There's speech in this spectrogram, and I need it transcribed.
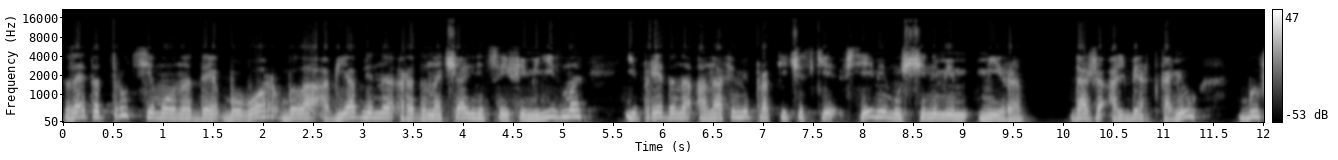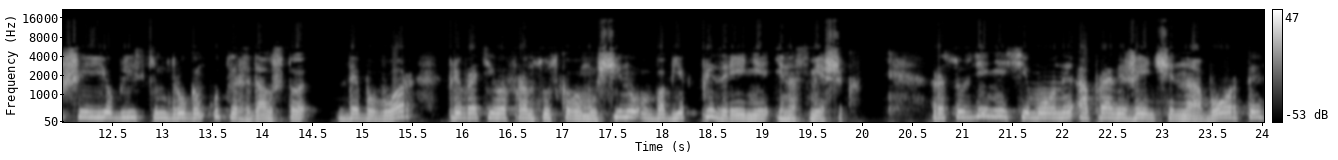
За этот труд Симона де Бувар была объявлена родоначальницей феминизма и предана анафеме практически всеми мужчинами мира. Даже Альберт Камю, бывший ее близким другом, утверждал, что де Бувар превратила французского мужчину в объект презрения и насмешек. Рассуждения Симоны о праве женщин на аборты,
